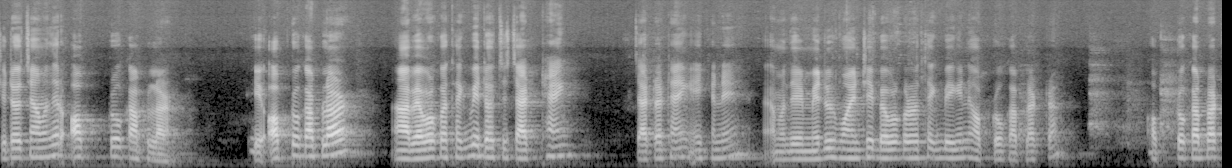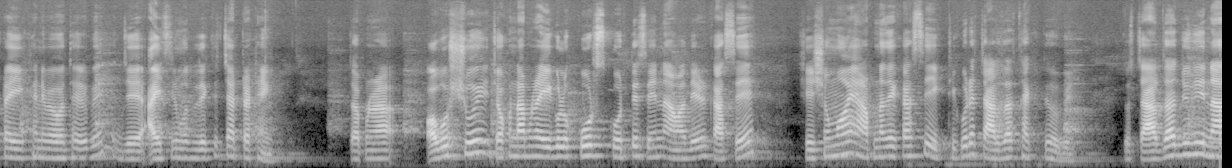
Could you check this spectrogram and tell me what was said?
সেটা হচ্ছে আমাদের অপ্টো কাপলার এই অপ্টো কাপলার ব্যবহার করা থাকবে, এটা হচ্ছে চার ঠ্যাং। চারটা ঠ্যাং এখানে আমাদের মিডল পয়েন্টে ব্যবহার করা থাকবে এখানে অপ্টো কাপলারটা অপ্টো কাপলারটা এইখানে ব্যবহার থাকবে যে আইসির মধ্যে দেখতে চারটা ঠ্যাং। তো আপনারা অবশ্যই যখন আপনারা এগুলো কোর্স করতেছেন আমাদের কাছে, সেই সময় আপনাদের কাছে একটি করে চার্জার থাকতে হবে। তো চার্জার যদি না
